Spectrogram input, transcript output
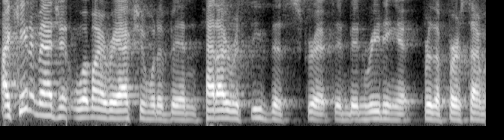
I can't imagine what my reaction would have been had I received this script and been reading it for the first time.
